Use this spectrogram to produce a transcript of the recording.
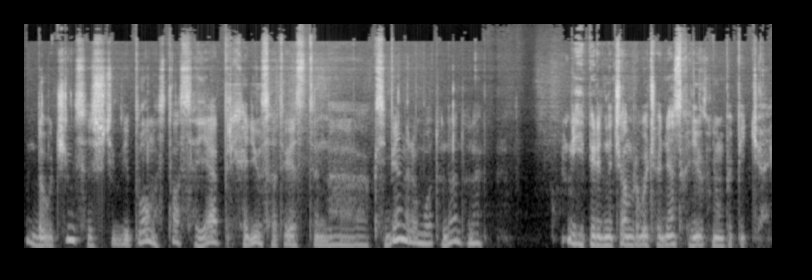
доучился, защитил диплом, остался. Я приходил, соответственно, к себе на работу, да, туда. И перед началом рабочего дня сходил к нему попить чай.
